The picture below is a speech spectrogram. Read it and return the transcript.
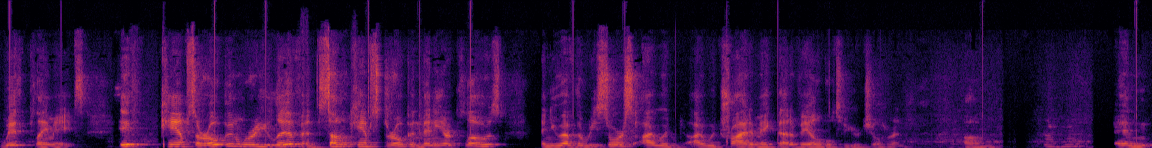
with playmates. If camps are open where you live, and some camps are open, many are closed, and you have the resource, I would I would try to make that available to your children, um, mm-hmm. and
